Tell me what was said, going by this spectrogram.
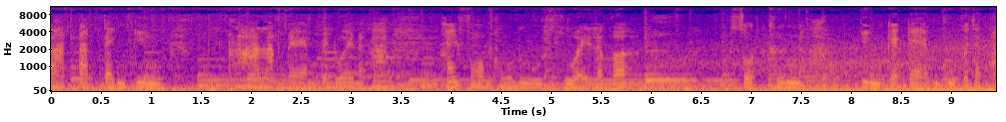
กาสตัดแต่งกิ่งคล้าหลังแดงไปด้วยนะคะ ให้ฟอร์มเขาดูสวยแล้วก็สดขึ้นนะคะ กิ่งแก่ๆคุณครูก็จะตัด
